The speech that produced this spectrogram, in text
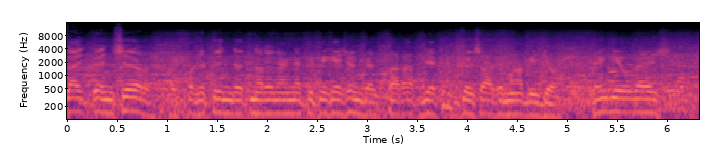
like and share at pakipindot na rin ang notification bell para updated kayo sa aking mga video. Thank you guys.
